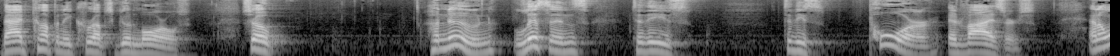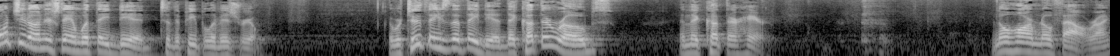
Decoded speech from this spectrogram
Bad company corrupts good morals. So, Hanun listens to these, to these poor advisors. And I want you to understand what they did to the people of Israel. There were two things that they did they cut their robes and they cut their hair. No harm, no foul, right?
